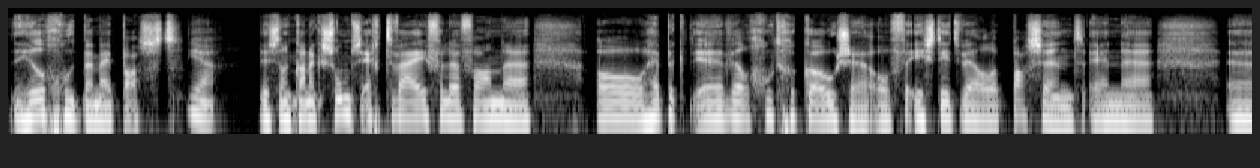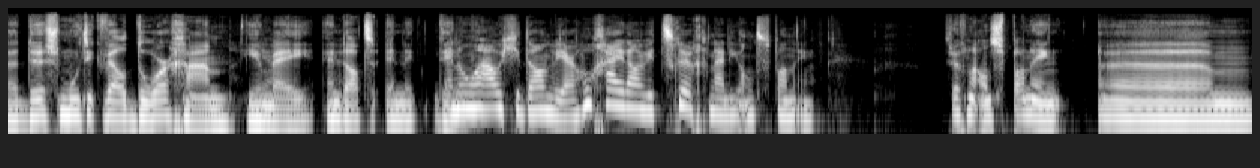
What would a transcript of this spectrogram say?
heel goed bij mij past. Ja. Dus dan kan ik soms echt twijfelen van, eh, oh, heb ik eh, wel goed gekozen? Of is dit wel passend? En dus moet ik wel doorgaan hiermee. En dat, en ik denk, En hoe houd je dan weer? Hoe ga je dan weer terug naar die ontspanning? terug naar ontspanning. Ehm,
